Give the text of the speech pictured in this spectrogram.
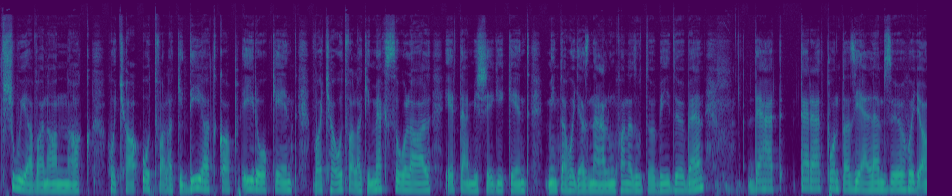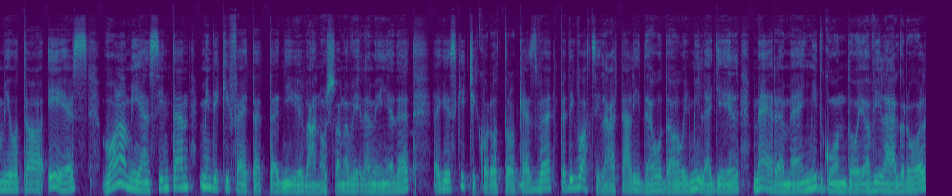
súlya van annak, hogyha ott valaki díjat kap íróként, vagy ha ott valaki megszólal értelmiségiként, mint ahogy az nálunk van az utóbbi időben. De hát tehát pont az jellemző, hogy amióta élsz, valamilyen szinten mindig kifejtetted nyilvánosan a véleményedet, egész korodtól kezdve, pedig vaciláltál ide-oda, hogy mi legyél, merre menj, mit gondolj a világról,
